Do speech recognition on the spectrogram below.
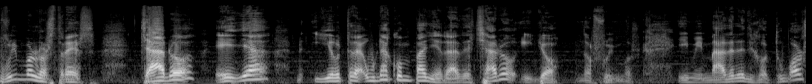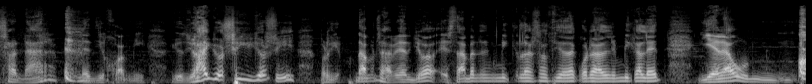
fuimos los tres. Charo, ella y otra, una compañera de Charo y yo nos fuimos. Y mi madre dijo, ¿tú vas a sanar? Me dijo a mí. Yo digo, ah, yo sí, yo sí. Porque, vamos a ver, yo estaba en la sociedad coral en Micalet y era un...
